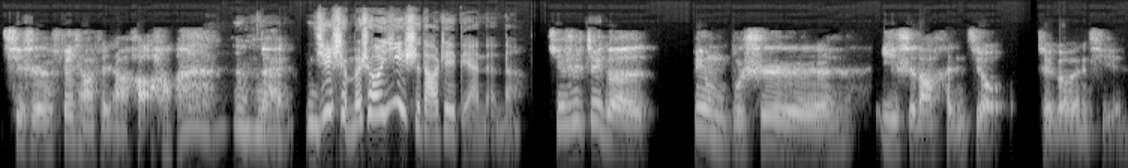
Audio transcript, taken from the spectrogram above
其实非常非常好。嗯，对。你是什么时候意识到这点的呢？其实这个并不是意识到很久。这个问题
